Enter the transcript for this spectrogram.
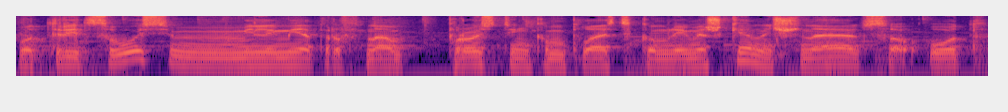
Вот 38 миллиметров на простеньком пластиковом ремешке начинаются от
